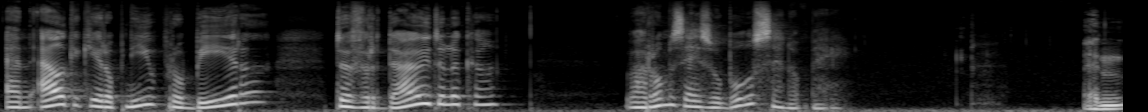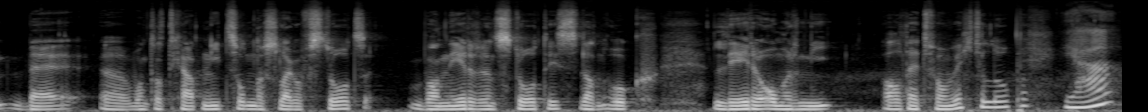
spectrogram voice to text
En elke keer opnieuw proberen te verduidelijken waarom zij zo boos zijn op mij. En bij, eh, want het gaat niet zonder slag of stoot. Wanneer er een stoot is, dan ook leren om er niet altijd van weg te lopen. Ja,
